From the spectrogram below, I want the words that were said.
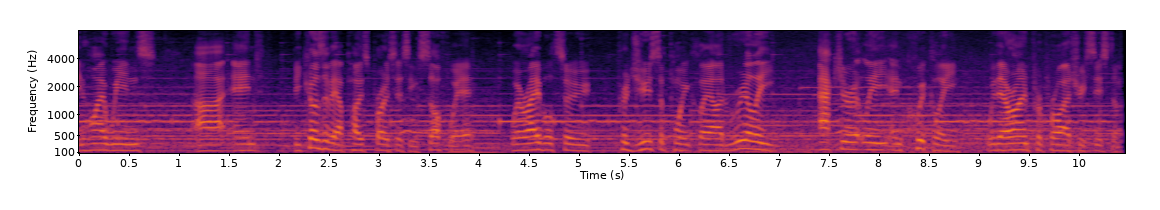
in high winds, uh, and because of our post-processing software, we're able to produce a point cloud really accurately and quickly with our own proprietary system.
